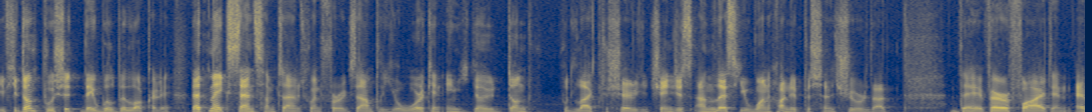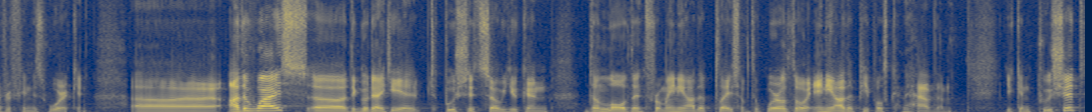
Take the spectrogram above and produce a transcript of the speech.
if you don't push it they will be locally. That makes sense sometimes when for example you're working and you don't would like to share your changes unless you're 100% sure that they verified and everything is working. Uh, otherwise, uh, the good idea to push it so you can download them from any other place of the world or any other people can have them. You can push it.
